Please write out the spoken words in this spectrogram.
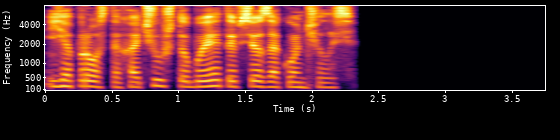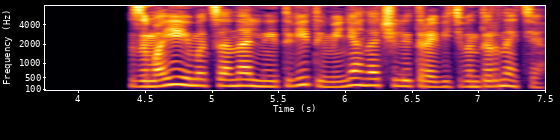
Я просто хочу, чтобы это все закончилось. За мои эмоциональные твиты меня начали травить в интернете.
